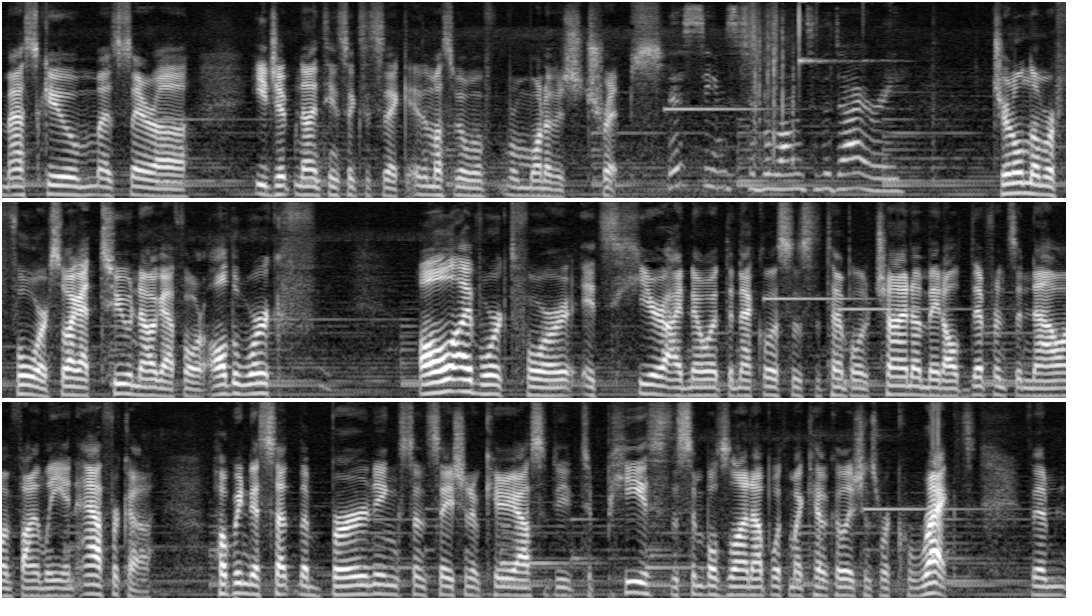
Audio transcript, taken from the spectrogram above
Masku Masera, Egypt, 1966. It must have been from one of his trips. This seems to belong to the diary. Journal number four. So I got two, now I got four. All the work, all I've worked for, it's here. I know it. The necklace is the Temple of China, made all the difference, and now I'm finally in Africa. Hoping to set the burning sensation of curiosity to peace, the symbols line up with my calculations were correct. Then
